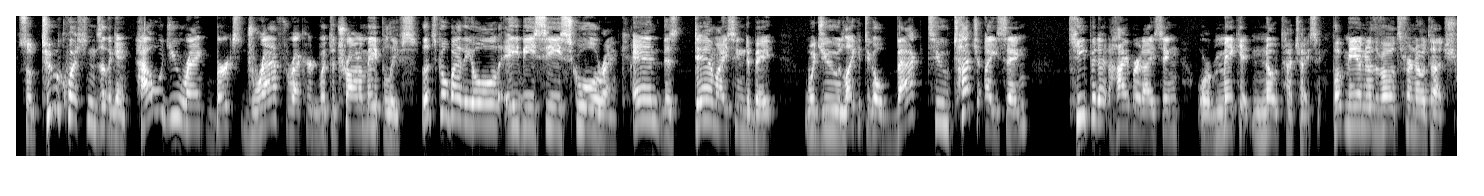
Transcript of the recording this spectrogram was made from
So two questions of the game. How would you rank Burke's draft record with the Toronto Maple Leafs? Let's go by the old ABC school rank. And this damn icing debate, would you like it to go back to touch icing keep it at hybrid icing, or make it no touch icing. Put me under the votes for no touch.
